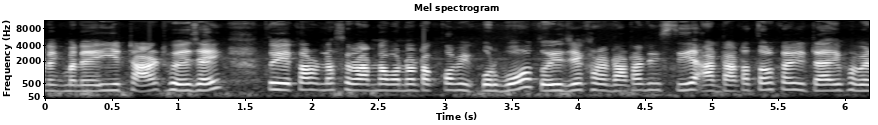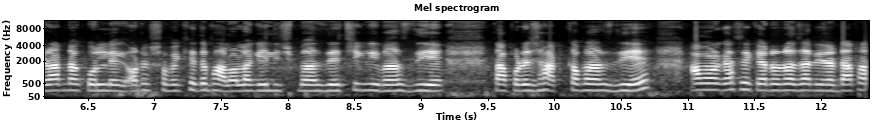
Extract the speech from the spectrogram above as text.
অনেক মানে ইয়ে টার্ট হয়ে যায়। তো এই কারণে আজকে রান্না বান্নাটা কমই করব। তো এই যেখানে ডাটা নিচ্ছি, আর ডাটা তরকারিটা এভাবে রান্না করলে অনেক সময় খেতে ভালো লাগে। ইলিশ মাছ দিয়ে, চিংড়ি মাছ দিয়ে, তারপরে ঝাটকা মাছ দিয়ে। আমার কাছে কেন না জানি না, ডাটা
